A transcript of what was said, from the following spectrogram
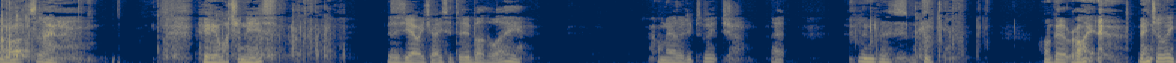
Alright, so if you're watching this, this is Yowie Chaser 2 by the way. I'm out at Ipswich at Flinders Peak. I'll get it right eventually.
